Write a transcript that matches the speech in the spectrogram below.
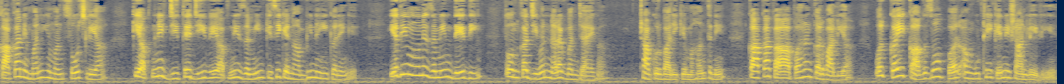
काका ने मन ही मन सोच लिया कि अपने जीते जी वे अपनी ज़मीन किसी के नाम भी नहीं करेंगे। यदि उन्होंने ज़मीन दे दी तो उनका जीवन नरक बन जाएगा। ठाकुर बारी के महंत ने काका का अपहरण करवा लिया और कई कागजों पर अंगूठे के निशान ले लिए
